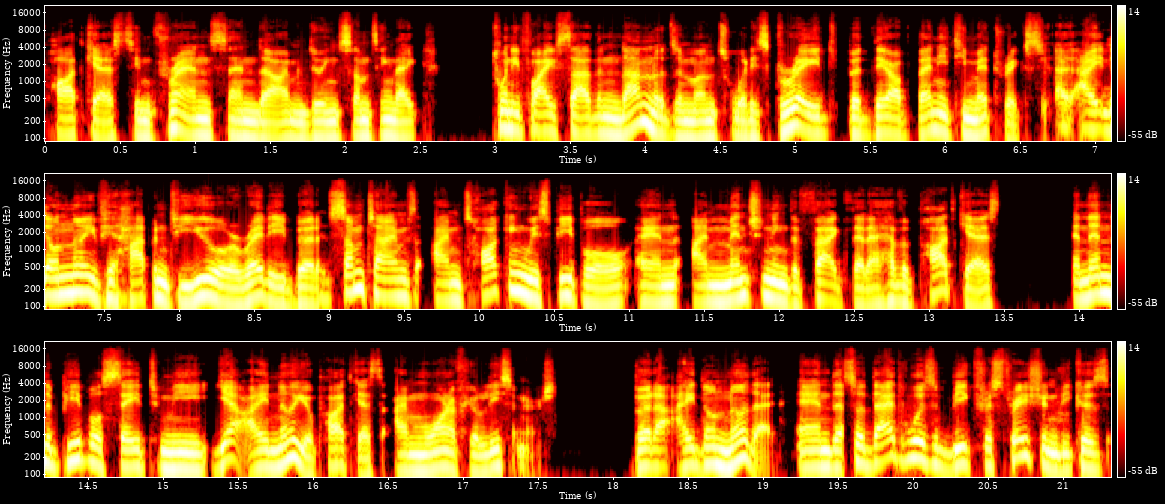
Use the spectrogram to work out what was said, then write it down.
podcasts in France. And I'm doing something like 25,000 downloads a month, what is great, but they are vanity metrics. I, I, don't know if it happened to you already, but sometimes I'm talking with people and I'm mentioning the fact that I have a podcast. And then the people say to me, yeah, I know your podcast. I'm one of your listeners, but I, I don't know that. And uh, so that was a big frustration because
